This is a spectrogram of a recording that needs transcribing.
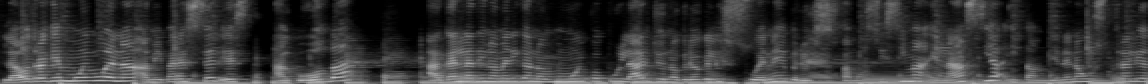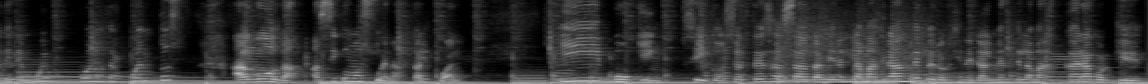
La otra que es muy buena, a mi parecer, es Agoda. Acá en Latinoamérica no es muy popular, yo no creo que les suene, pero es famosísima en Asia y también en Australia, tiene muy buenos descuentos. Agoda, así como suena, tal cual. Y Booking, sí, con certeza esa también es la más grande, pero generalmente la más cara porque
